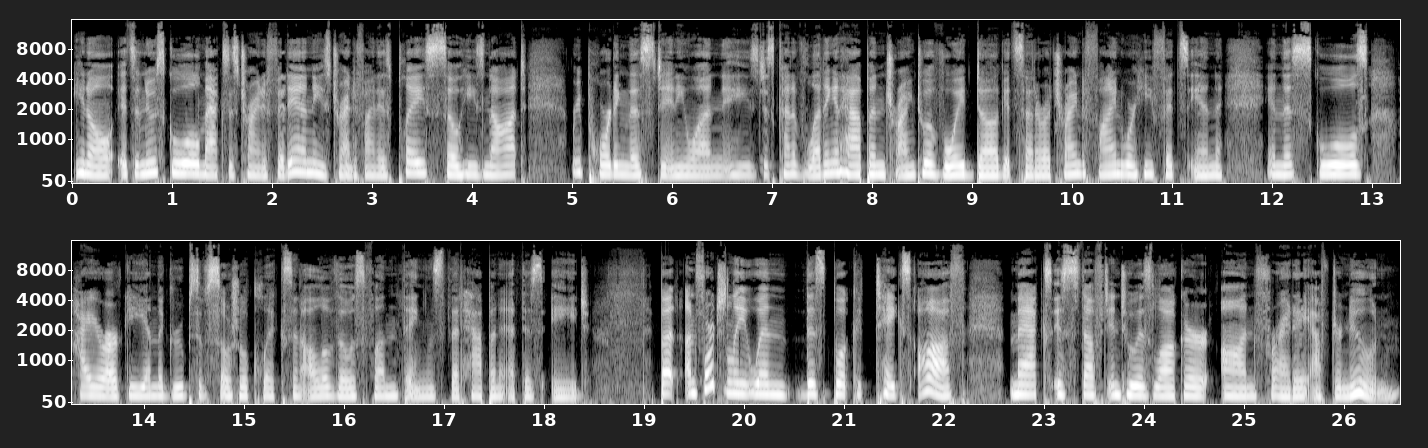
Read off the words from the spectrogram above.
you know, it's a new school. Max is trying to fit in. He's trying to find his place. So he's not reporting this to anyone. He's just kind of letting it happen, trying to avoid Doug, etc., trying to find where he fits in in this school's hierarchy and the groups of social cliques and all of those fun things that happen at this age. But unfortunately, when this book takes off, Max is stuffed into his locker on Friday afternoon,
